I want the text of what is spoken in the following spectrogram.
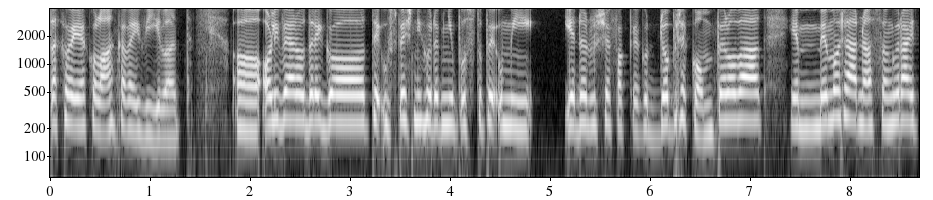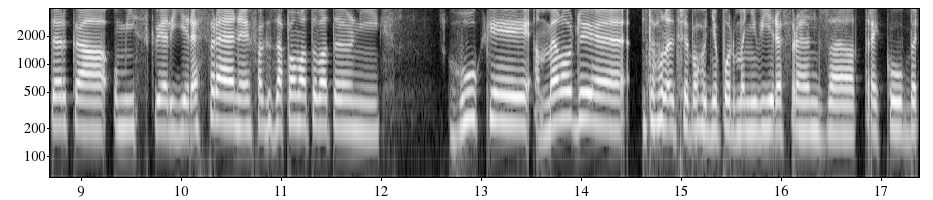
takový jako lákavý výlet. Uh, Olivia Rodrigo ty úspěšné hudební postupy umí jednoduše fakt jako dobře kompilovat, je mimořádná songwriterka, umí skvělý refrény, fakt zapamatovatelný, hooky a melodie. Tohle je třeba hodně podmanivý refrén za tracku But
